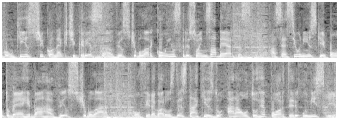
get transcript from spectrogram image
Conquiste, conecte, cresça. Vestibular com inscrições abertas. Acesse unisque.br/barra vestibular. Confira agora os destaques do Arauto Repórter Unisque.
